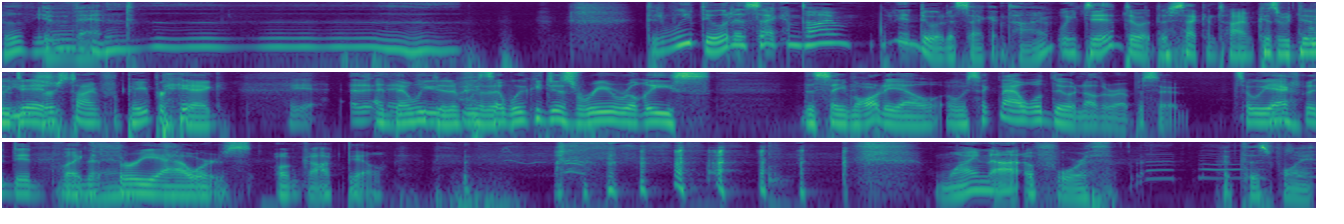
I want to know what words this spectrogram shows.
event. love. Did we do it a second time? We didn't do it a second time. We did do it the second time because we did We it did. the first time for Paper Keg. Yeah. And then we you- did it for we the- said we could just re-release the same audio, and we said, like, "Nah, we'll do another episode." So we Yeah. actually did like Man. three hours on cocktail. Why not a fourth at this point?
